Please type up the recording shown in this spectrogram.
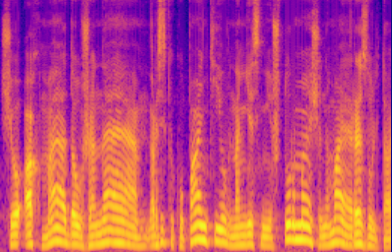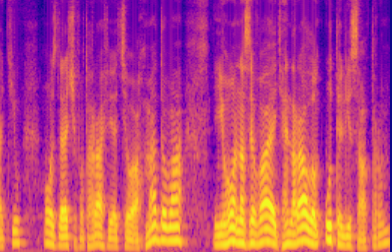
що Ахмедов жене російських окупантів на м'ясні штурми, що немає результатів. Ось, до речі, фотографія цього Ахмедова. Його називають генералом-утилізатором.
